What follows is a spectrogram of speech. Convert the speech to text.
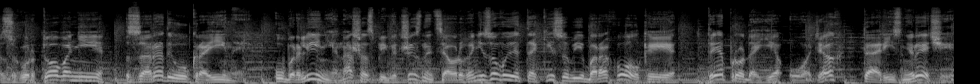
згуртовані заради України. У Берліні наша співвітчизниця організовує такі собі барахолки, де продає одяг та різні речі.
